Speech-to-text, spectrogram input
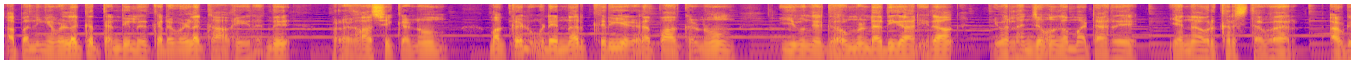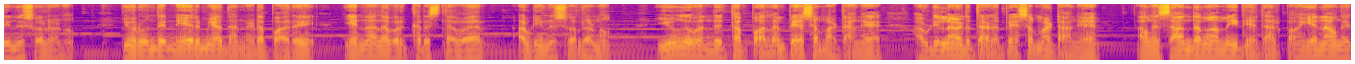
அப்போ நீங்கள் விளக்கு தண்டில் இருக்கிற விளக்காக இருந்து பிரகாசிக்கணும். மக்கள் உங்களுடைய நற்கிரியைகளை பார்க்கணும். இவங்க கவர்மெண்ட் அதிகாரி தான். இவர் லஞ்சம் வாங்க மாட்டார். ஏன்னா அவர் கிறிஸ்தவர் அப்படின்னு சொல்லணும். இவர் வந்து நேர்மையாக தான் நடப்பார். என்னால் அவர் கிறிஸ்தவர் அப்படின்னு சொல்லணும். இவங்க வந்து தப்பாலாம் பேச மாட்டாங்க. அப்படிலாம் அடுத்த பேச மாட்டாங்க. அவங்க சாந்தமாக அமைதியாக தான் இருப்பாங்க. ஏன்னா அவங்க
